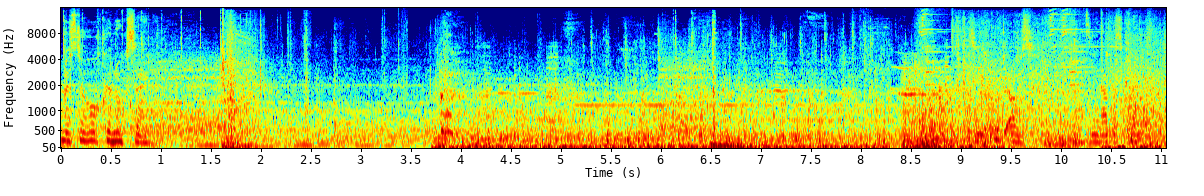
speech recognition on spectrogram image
Müsste hoch genug sein. Sieht gut aus. Mal sehen, ob es klappt.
